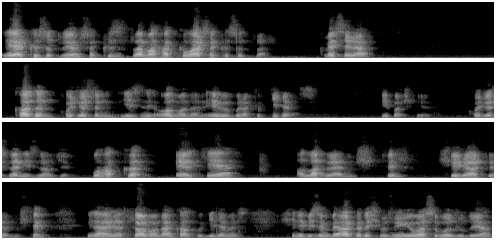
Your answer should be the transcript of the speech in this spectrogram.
eğer kısıtlıyorsa, kısıtlama hakkı varsa kısıtlar. Mesela, kadın kocasının izni olmadan evi bırakıp gidemez. Bir başka yere. Kocasından izin alacak. Bu hakkı erkeğe Allah vermiştir. Şeriat vermiştir. Binaenaleyh sormadan kalkıp gidemez. Şimdi bizim bir arkadaşımızın yuvası bozuluyor.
